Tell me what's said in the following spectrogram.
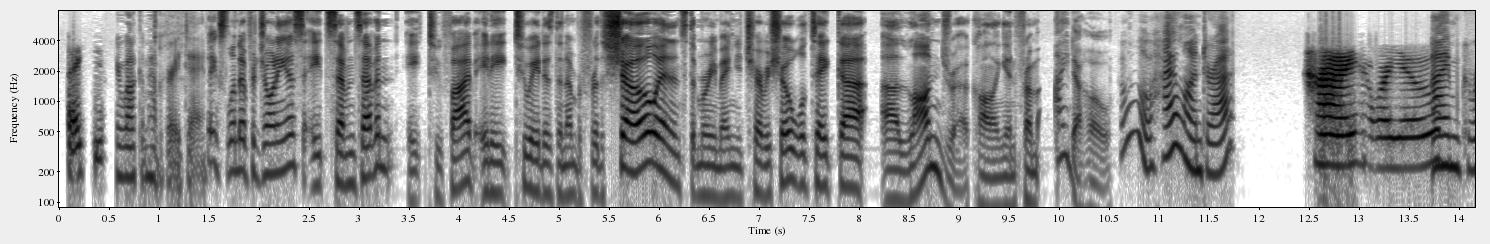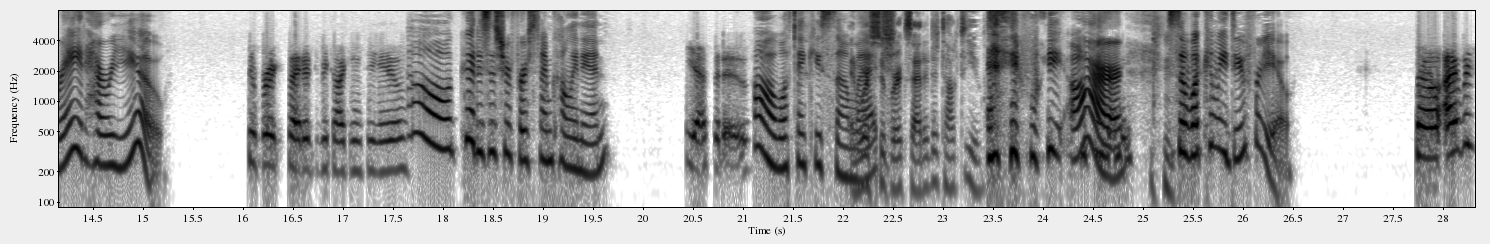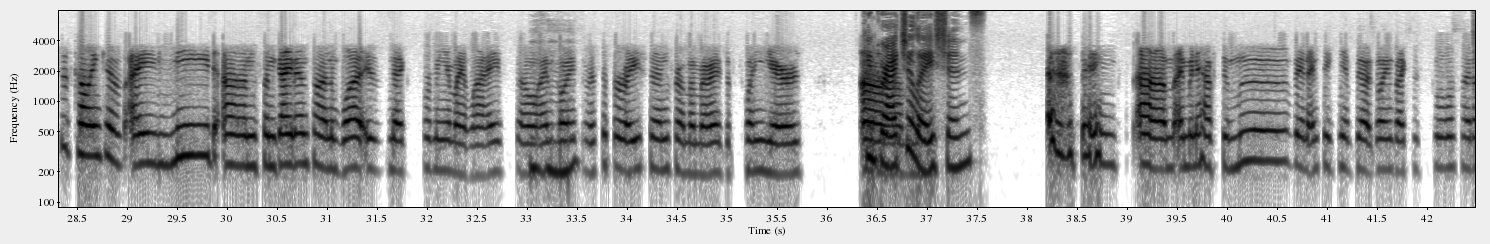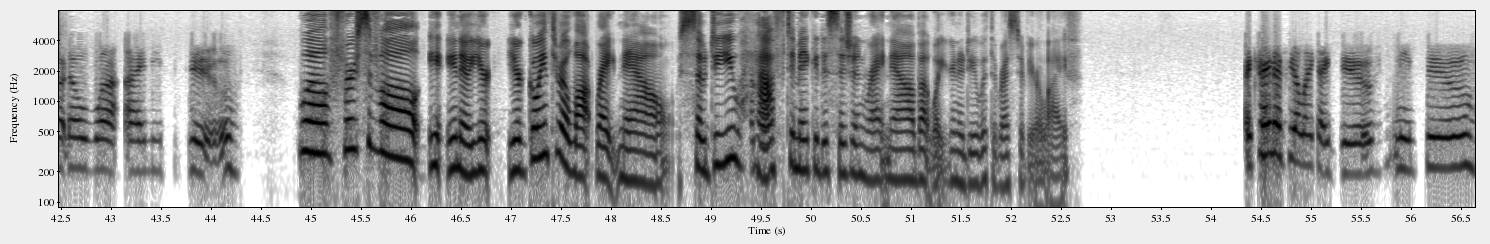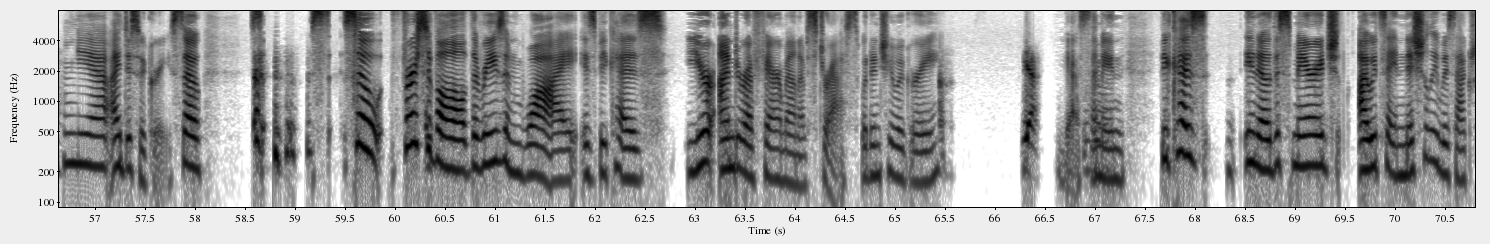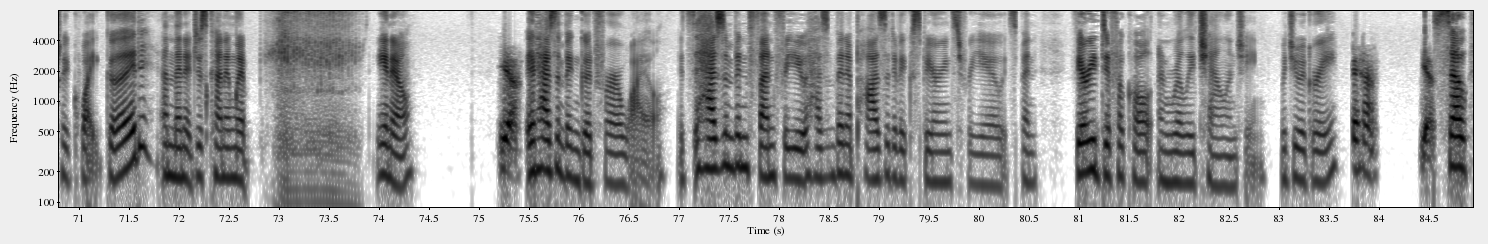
Thank you. You're welcome. Have a great day. Thanks, Linda, for joining us. 877 825 8828 is the number for the show, and it's the Marie Manuchehri Show. We'll take uh, Alondra calling in from Idaho. Oh, hi, Landra. Hi, how are you? I'm great. How are you? super excited to be talking to you. Oh, good. Is this your first time calling in? Yes, it is. Oh, well, thank you so and much. we're super excited to talk to you. we are. so, what can we do for you? So I was just calling because I need um, some guidance on what is next for me in my life. So I'm Mhm. going through a separation from a marriage of 20 years. Um, Congratulations. thanks. Um, I'm going to have to move, and I'm thinking about going back to school. So I don't know what I need to do. Well, first of all, you, you know, you're you're going through a lot right now. So, do you Uh-huh. have to make a decision right now about what you're going to do with the rest of your life? I kind of feel like I do need to. Yeah, I disagree. So, so, so first of all, the reason why is because you're under a fair amount of stress. Wouldn't you agree? Yeah. Yes. I Mhm. mean, because, you know, this marriage, I would say initially was actually quite good. And then it just kind of went, you know, Yeah. it hasn't been good for a while. It's, it hasn't been fun for you. It hasn't been a positive experience for you. It's been very difficult and really challenging. Would you agree? Uh-huh. Yes. So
